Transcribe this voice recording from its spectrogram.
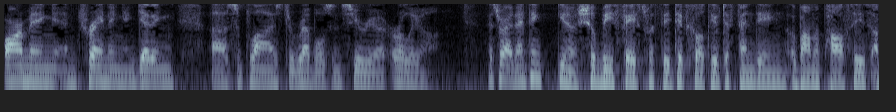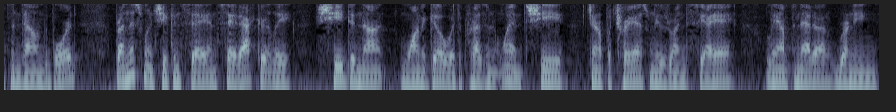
arming and training and getting uh, supplies to rebels in Syria early on. That's right. And I think you know she'll be faced with the difficulty of defending Obama policies up and down the board. But on this one, she can say and say it accurately. She did not want to go where the president went. She, General Petraeus, when he was running the CIA, Leon Panetta running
